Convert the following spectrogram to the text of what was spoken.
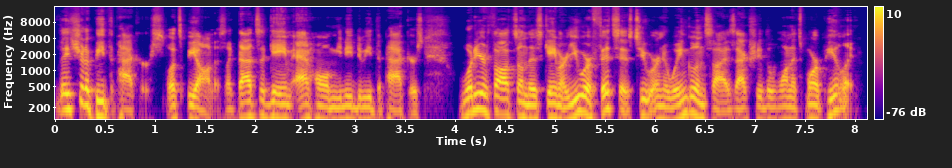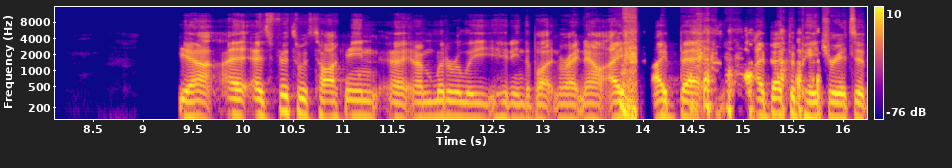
they should have beat the Packers. Let's be honest. Like that's a game at home. You need to beat the Packers. What are your thoughts on this game? Are you where Fitz is too, or New England side is actually the one that's more appealing? Yeah, I, as Fitz was talking, uh, and I'm literally hitting the button right now. I I bet I bet the Patriots at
